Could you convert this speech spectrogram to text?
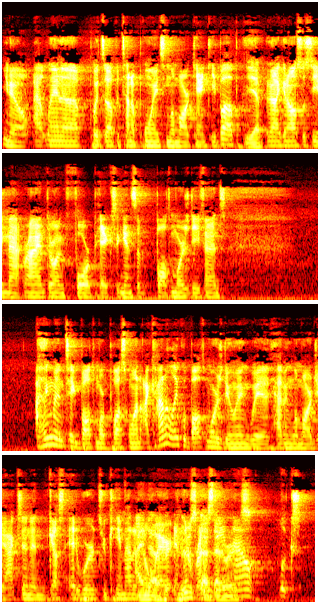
you know, Atlanta puts up a ton of points and Lamar can't keep up. Yep. And I can also see Matt Ryan throwing four picks against the Baltimore's defense. I think I'm going to take Baltimore plus one. I kind of like what Baltimore's doing with having Lamar Jackson and Gus Edwards, who came out of I know. nowhere, Who- and their running game now looks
